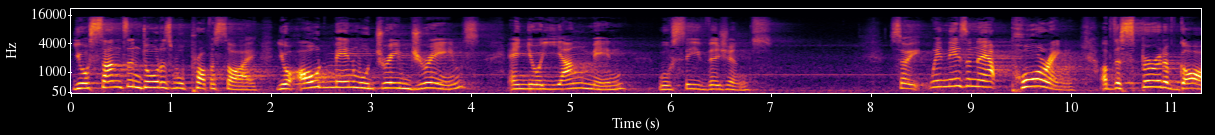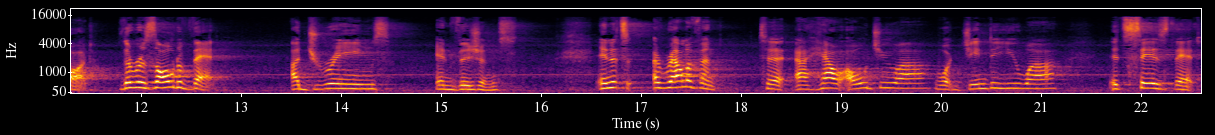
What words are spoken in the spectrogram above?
Your sons and daughters will prophesy, your old men will dream dreams, and your young men will see visions. So, when there's an outpouring of the Spirit of God, the result of that are dreams and visions. And it's irrelevant to uh, how old you are, what gender you are. It says that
